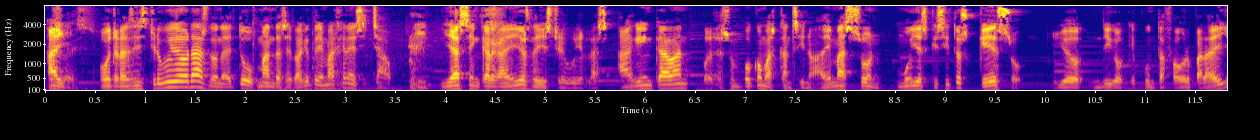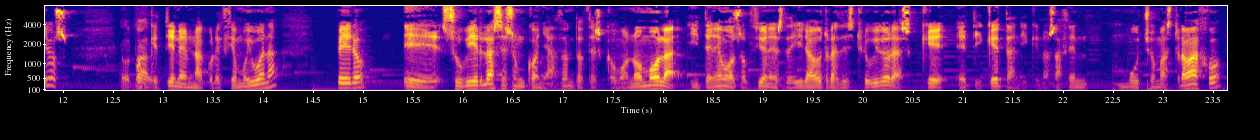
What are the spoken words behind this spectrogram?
Hay es. otras distribuidoras donde tú mandas el paquete de imágenes y chao. Y ya se encargan ellos de distribuirlas. Aquí en Caban, pues es un poco más cansino. Además, son muy exquisitos, que eso yo digo que punto a favor para ellos, Total. porque tienen una colección muy buena, pero eh, subirlas es un coñazo. Entonces, como no mola y tenemos opciones de ir a otras distribuidoras que etiquetan y que nos hacen mucho más trabajo,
